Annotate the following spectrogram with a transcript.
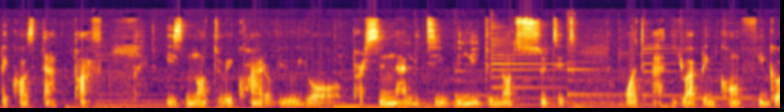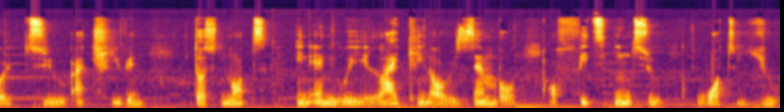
because that path is not required of you. Your personality really do not suit it. What you have been configured to achieving does not in any way liken or resemble or fit into what you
